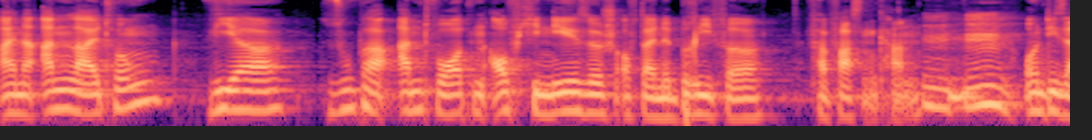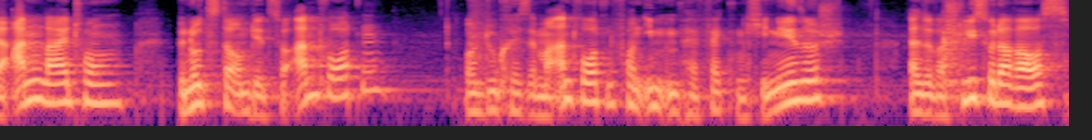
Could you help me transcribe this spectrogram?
eine Anleitung, wie er super Antworten auf Chinesisch auf deine Briefe verfassen kann. Und diese Anleitung benutzt er, um dir zu antworten. Und du kriegst immer Antworten von ihm im perfekten Chinesisch. Also was schließt du daraus?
